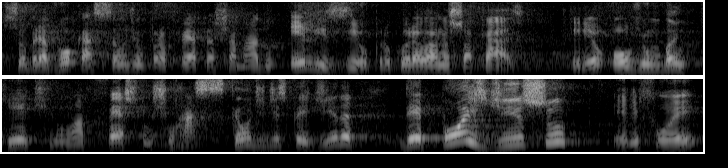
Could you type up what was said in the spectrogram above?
sobre a vocação de um profeta chamado Eliseu. Procura lá na sua casa. entendeu? Houve um banquete, uma festa, um churrascão de despedida. Depois disso, ele foi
